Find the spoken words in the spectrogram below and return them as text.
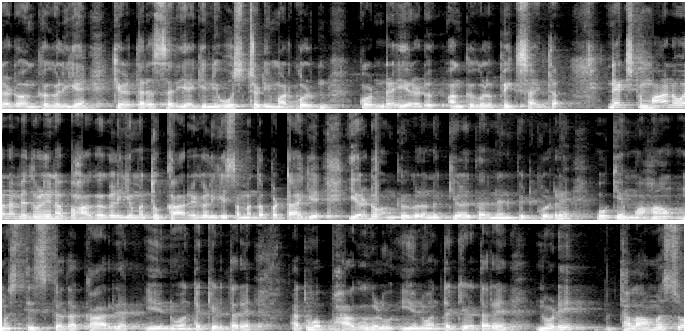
ಎರಡು ಅಂಕಗಳಿಗೆ ಕೇಳ್ತಾರೆ. ಸರಿಯಾಗಿ ನೀವು ಸ್ಟಡಿ ಮಾಡ್ಕೊಂಡು ಎರಡು ಅಂಕಗಳು ಫಿಕ್ಸ್ ಆಯ್ತು. ನೆಕ್ಸ್ಟ್ ಮಾನವನ ಮೆದುಳಿನ ಭಾಗಗಳಿಗೆ ಮತ್ತು ಕಾರ್ಯಗಳಿಗೆ ಸಂಬಂಧಪಟ್ಟ ಹಾಗೆ ಎರಡು ಅಂಕಗಳನ್ನು ಕೇಳ್ತಾರೆ. ನೆನಪಿಟ್ಕೊಳ್ರಿ. ಓಕೆ ಮಹಾ ಮಸ್ತಿಷ್ಕದ ಕಾರ್ಯ ಏನು ಅಂತ ಕೇಳ್ತಾರೆ. ಅಥವಾ ಭಾಗಗಳು ಏನು ಅಂತ ಕೇಳ್ತಾರೆ. ನೋಡಿ, ಥಲಾಮಸ್ಸು,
